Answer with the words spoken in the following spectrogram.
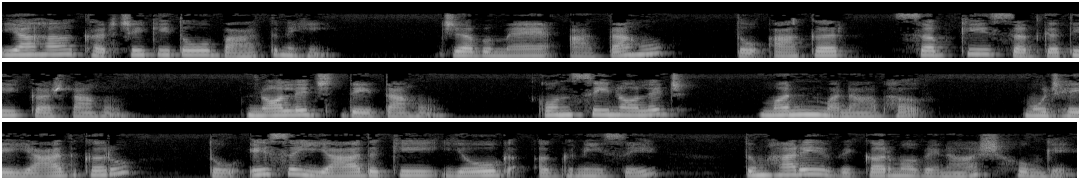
यहाँ खर्चे की तो बात नहीं। जब मैं आता हूँ तो आकर सबकी सदगति करता हूँ। नॉलेज देता हूँ। कौन सी नॉलेज? मन मना भव मुझे याद करो तो इस याद की योग अग्नि से तुम्हारे विकर्म विनाश होंगे।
